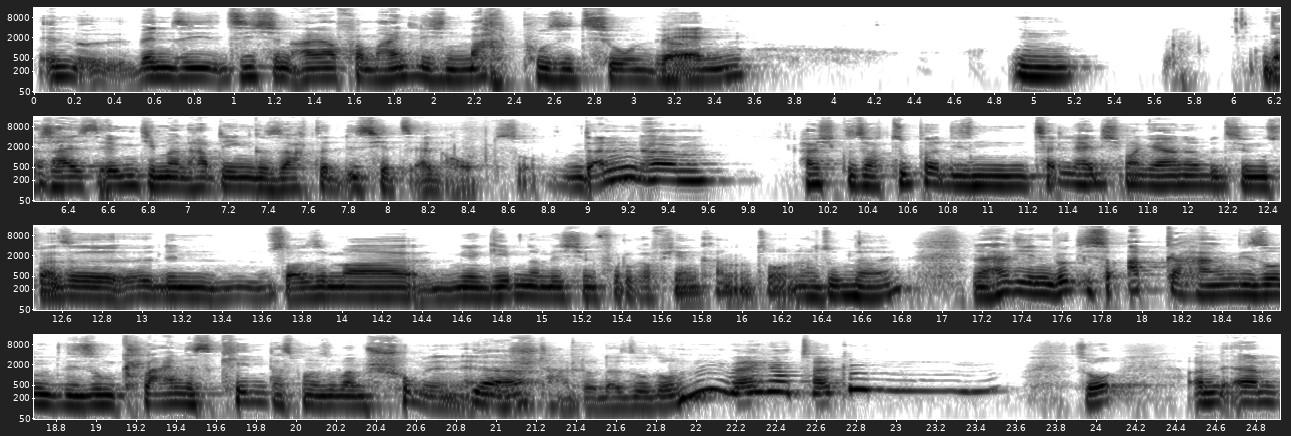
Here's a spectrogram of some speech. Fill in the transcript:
in, wenn sie sich in einer vermeintlichen Machtposition wähnen. Mm. Das heißt, irgendjemand hat denen gesagt, das ist jetzt erlaubt. So. Und dann ähm, habe ich gesagt, super, diesen Zettel hätte ich mal gerne, beziehungsweise äh, den soll sie mal mir geben, damit ich ihn fotografieren kann und so. Und dann so, nein. Und dann hat die den wirklich so abgehangen wie so ein, wie so ein kleines Kind, das man so beim Schummeln erwischt hat oder so. So, hm, welcher Zettel? So. Und ähm,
